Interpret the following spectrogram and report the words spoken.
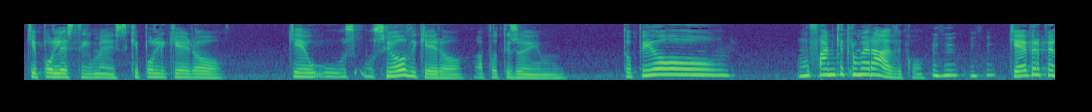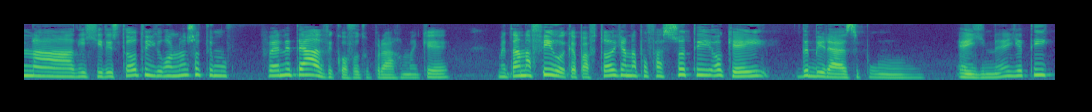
και πολλές στιγμές και πολύ καιρό και ουσ, ουσιώδη καιρό από τη ζωή μου το οποίο μου φάνηκε τρομερά άδικο. Και έπρεπε να διαχειριστώ το γεγονός ότι μου φαίνεται άδικο αυτό το πράγμα. Και μετά να φύγω και από αυτό για να αποφασίσω ότι, οκ, δεν πειράζει που έγινε, γιατί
